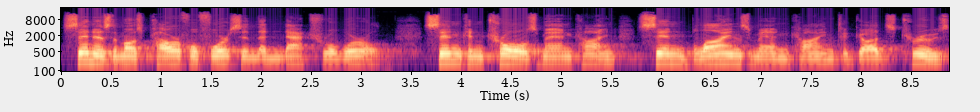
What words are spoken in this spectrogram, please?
Sin is the most powerful force in the natural world. Sin controls mankind. Sin blinds mankind to God's truths.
